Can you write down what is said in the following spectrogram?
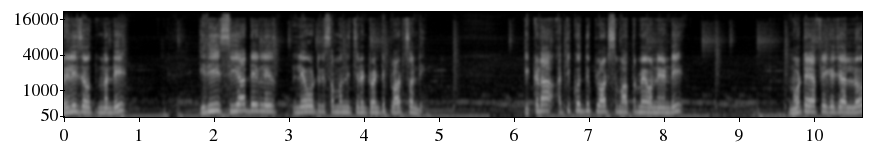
రిలీజ్ అవుతుందండి. ఇది సిఆర్డీ లే లేఅవుట్కి సంబంధించినటువంటి ప్లాట్స్ అండి. ఇక్కడ అతి కొద్ది ప్లాట్స్ మాత్రమే ఉన్నాయండి. నూట యాభై గజాల్లో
